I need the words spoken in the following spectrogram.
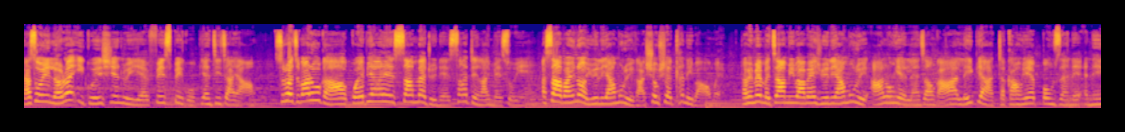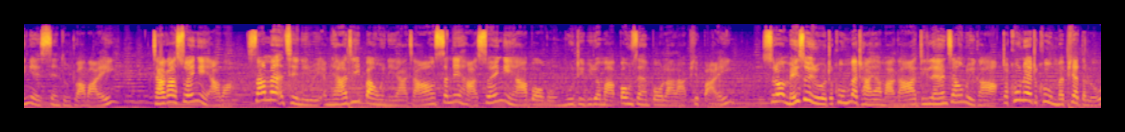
ဒါဆိုရင် Lorentz equation တွေရဲ့ face page ကိုပြန်ကြည့်ကြရအောင်ဆိုတော့ကျမတို့ကကွဲပြားတဲ့စာမှတ်တွေနဲ့စတင်လိုက်မယ်ဆိုရင်အစပိုင်းတော့ရွေလျားမှုတွေကရှုပ်ရှက်ခတ်နေပါအောင်မယ်ဒါပေမဲ့မကြမီပါပဲရွေလျားမှုတွေအားလုံးရဲ့လမ်းကြောင်းကလိပ်ပြတကောင်ရဲ့ပုံစံနဲ့အနှင်းငယ်ဆင်တူသွားပါတယ်ဒါကဆွဲငင်အားပါစာမှတ်အခြေအနေတွေအများကြီးပါဝင်နေတာကြောင့်စနစ်ဟာဆွဲငင်အားပေါ်ကိုမူတည်ပြီးတော့မှပုံစံပေါ်လာတာဖြစ်ပါတယ် ဆိုတော့မိတ်ဆွေတို့တခုမှတ်ထားရမှာကဒီလမ်းကြောင်းတွေကတစ်ခုနဲ့တစ်ခုမဖြတ်သလို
